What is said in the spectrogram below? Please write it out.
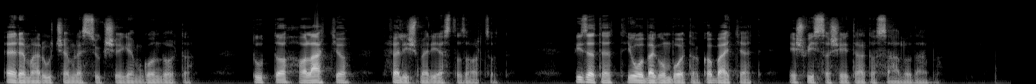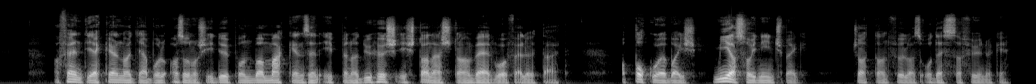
Erre már úgysem lesz szükségem, gondolta. Tudta, ha látja, felismeri ezt az arcot. Fizetett, jól begombolta a kabátját, és visszasétált a szállodába. A fentiekkel nagyjából azonos időpontban Mackenzen éppen a dühös és tanástalan Werwolf előtt állt. A pokolba is. Mi az, hogy nincs meg? Csattan föl az Odessa főnöke.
